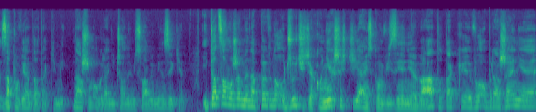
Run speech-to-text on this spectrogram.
zapowiada takim naszym ograniczonym i słabym językiem. I to, co możemy na pewno odrzucić jako niechrześcijańską wizję nieba, to takie wyobrażenie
